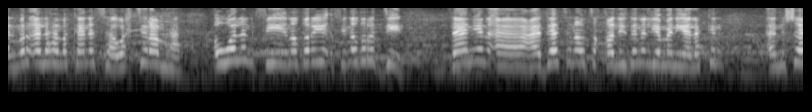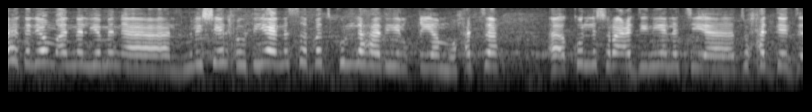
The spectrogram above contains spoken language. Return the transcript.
المرأة لها مكانتها واحترامها. أولا في نظري في نظر الدين. ثانيا آه، عاداتنا وتقاليدنا اليمنية. لكن نشاهد اليوم أن اليمن آه، الميليشيا الحوثية نسفت كل هذه القيم وحتى كل الشرائع الدينية التي تحدد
